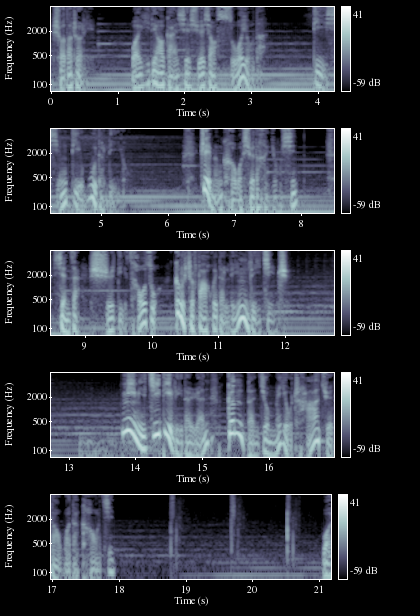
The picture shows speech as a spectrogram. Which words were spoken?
说到这里，我一定要感谢学校所有的地形地物的利用。这门课我学的很用心，现在实地操作更是发挥的淋漓尽致。秘密基地里的人根本就没有察觉到我的靠近。我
